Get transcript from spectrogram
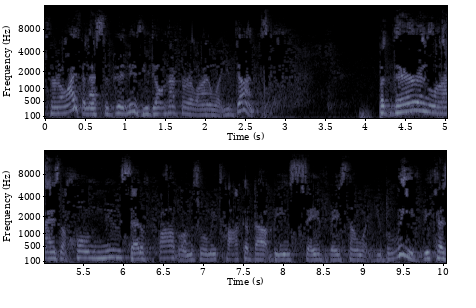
eternal life. And that's the good news. You don't have to rely on what you've done. But therein lies a whole new set of problems when we talk about being saved based on what you believe. Because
